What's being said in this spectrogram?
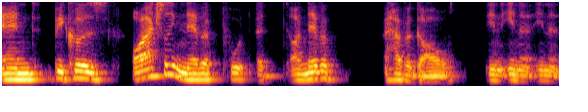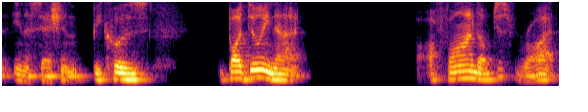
and because i actually never put a i never have a goal in in a in a in a session because by doing that i find i'll just write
